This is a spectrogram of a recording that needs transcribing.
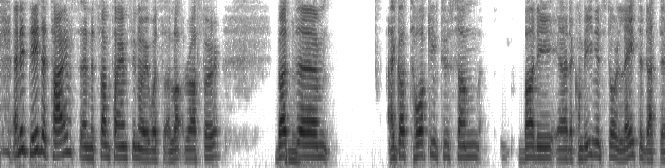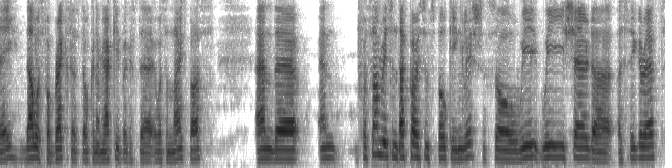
and it did at times, and sometimes, you know, it was a lot rougher. But Hmm. um, I got talking to somebody at a convenience store later that day. That was for breakfast, okonomiyaki, because the, it was a night bus, and uh, and for some reason that person spoke English, so we we shared a, a cigarette,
